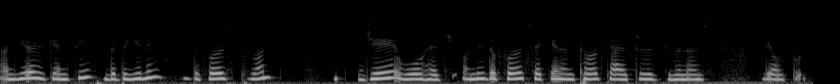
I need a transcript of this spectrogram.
And here you can see the beginning the first one j o h. Only the first second and third character given as the output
